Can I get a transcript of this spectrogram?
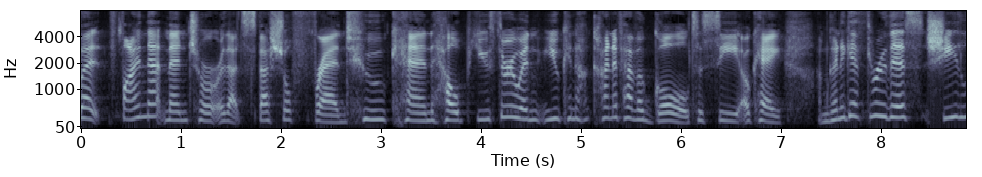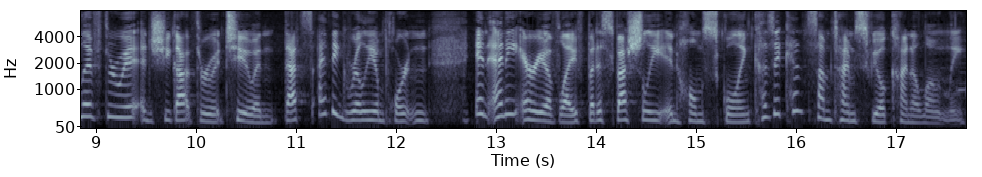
but find that mentor or that special friend who can help you through and you can kind of have a goal to see okay i'm going to get through this. She lived through it and she got through it too. And that's i think really important in any area of life but especially in homeschooling because it can sometimes feel kind of lonely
